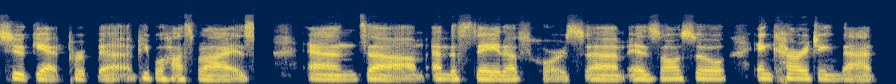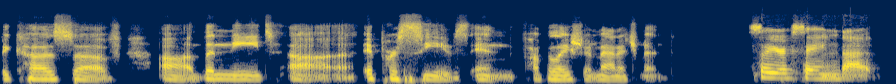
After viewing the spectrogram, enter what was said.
to get per, uh, people hospitalized, and um, and the state, of course, um, is also encouraging that because of uh, the need uh, it perceives in population management. So you're saying that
